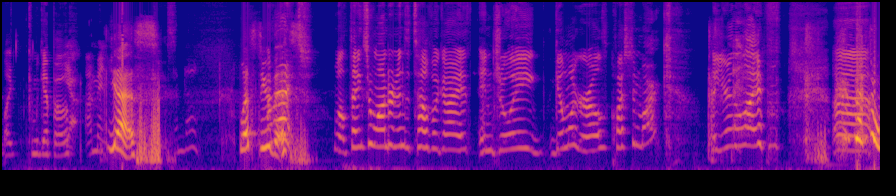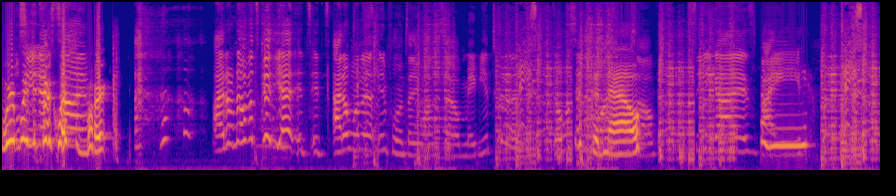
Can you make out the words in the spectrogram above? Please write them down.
Like, can we get both? Yeah, I'm in. Yes, I'm done. let's do All this. right. Well, thanks for wandering into Telva, guys. Enjoy Gilmore Girls? Question mark. A year in the life. Uh, that's a weird we'll place to put a question time. mark. I don't know if it's good yet. It's it's. I don't want to influence anyone, so maybe it's good. Go listen. It's and good now. yourself. See you guys. Bye. Bye.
